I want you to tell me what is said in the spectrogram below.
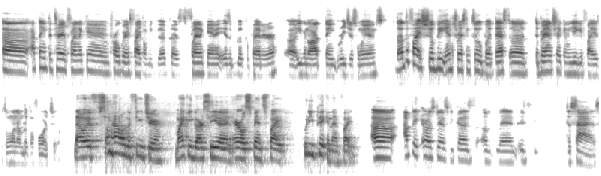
Uh, I think the Terry Flanagan Prograis fight gonna be good because Flanagan is a good competitor. Uh, even though I think Regis wins, the other fight should be interesting too. But that's uh the Baranchyk and the Yigit fight is the one I'm looking forward to. Now, if somehow in the future Mikey Garcia and Errol Spence fight, who do you pick in that fight? Uh, I pick Errol Spence because of man, it's the size.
